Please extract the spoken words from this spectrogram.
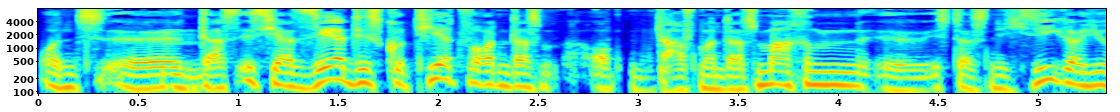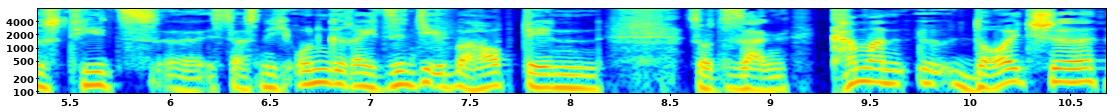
Und äh, mhm. das ist ja sehr diskutiert worden, dass, ob, darf man das machen? Äh, ist das nicht Siegerjustiz? Äh, ist das nicht ungerecht? Sind die überhaupt den sozusagen, kann man äh, Deutsche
